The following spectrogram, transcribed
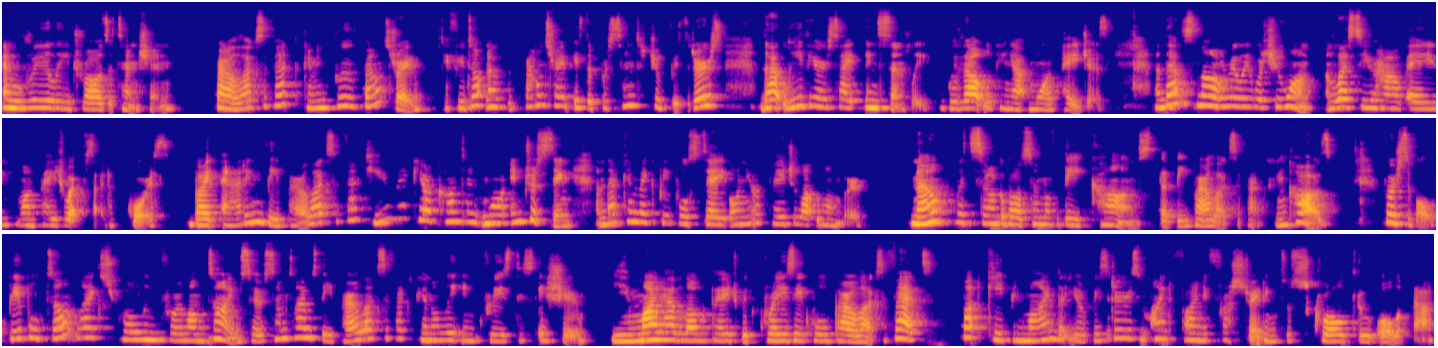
and really draws attention. Parallax effect can improve bounce rate. If you don't know, the bounce rate is the percentage of visitors that leave your site instantly without looking at more pages. And that's not really what you want, unless you have a one page website, of course. By adding the parallax effect, you make your content more interesting, and that can make people stay on your page a lot longer. Now, let's talk about some of the cons that the parallax effect can cause. First of all, people don't like scrolling for a long time, so sometimes the parallax effect can only increase this issue. You might have a long page with crazy cool parallax effects, but keep in mind that your visitors might find it frustrating to scroll through all of that.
